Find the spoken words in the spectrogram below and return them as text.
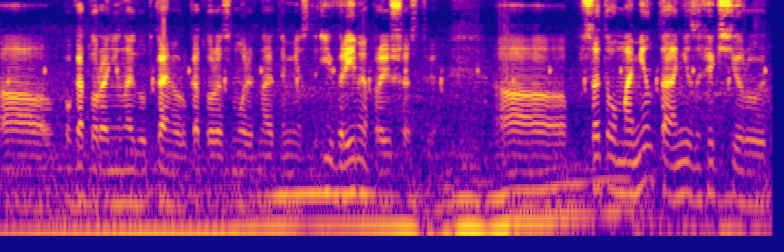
по которой они найдут камеру, которая смотрит на это место, и время происшествия. С этого момента они зафиксируют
